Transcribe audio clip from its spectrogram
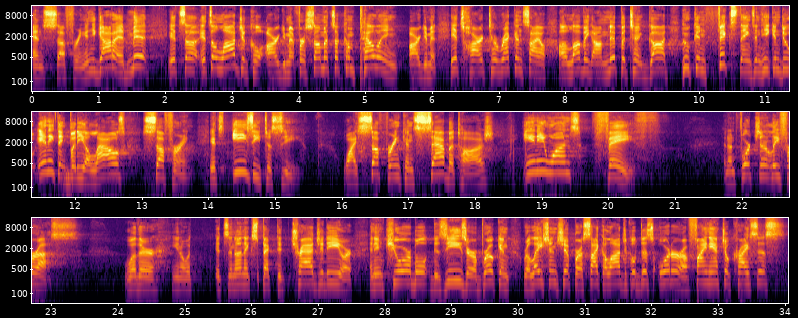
and suffering. And you got to admit, it's a, it's a logical argument. For some, it's a compelling argument. It's hard to reconcile a loving, omnipotent God who can fix things and he can do anything, but he allows suffering. It's easy to see why suffering can sabotage anyone's faith. And unfortunately for us, whether, you know, it's an unexpected tragedy or an incurable disease or a broken relationship or a psychological disorder or a financial crisis,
